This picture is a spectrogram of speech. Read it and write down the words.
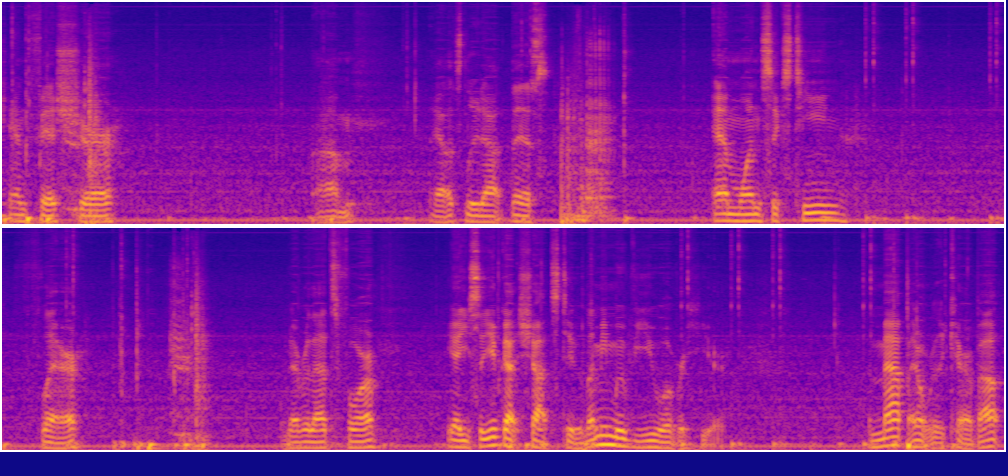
Canned fish, sure. Um, yeah, let's loot out this. M116. Flare. Whatever that's for. Yeah, you, so you've got shots too. Let me move you over here. The map I don't really care about.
